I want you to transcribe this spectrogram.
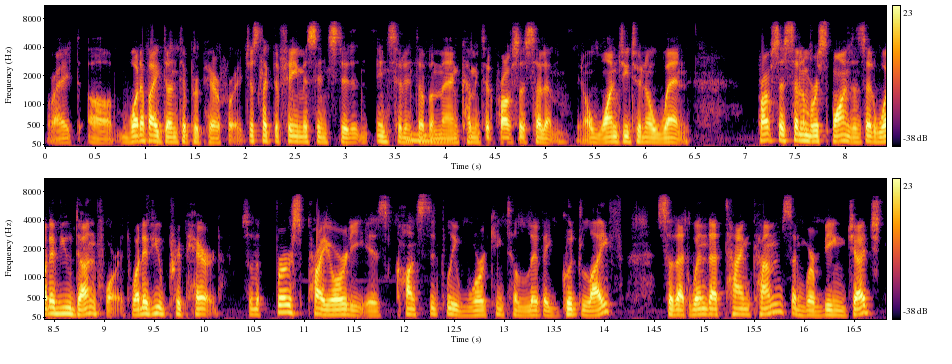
right? Uh, what have I done to prepare for it? Just like the famous incident incident mm-hmm. of a mm-hmm. man coming to the Prophet ﷺ, you know, wanting to know when. Prophet ﷺ responds and said, What have you done for it? What have you prepared? So the first priority is constantly working to live a good life so that when that time comes and we're being judged,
